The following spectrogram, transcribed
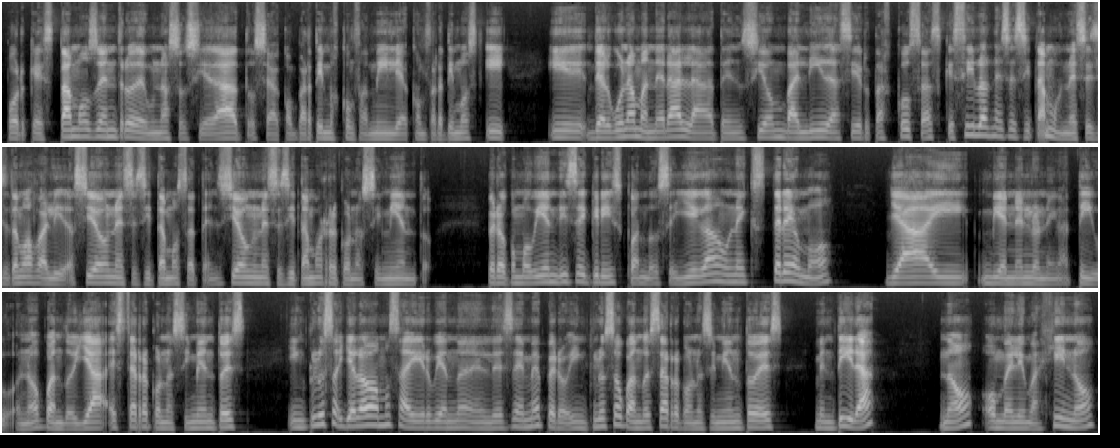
porque estamos dentro de una sociedad, o sea, compartimos con familia, compartimos y, y de alguna manera la atención valida ciertas cosas que sí las necesitamos. Necesitamos validación, necesitamos atención, necesitamos reconocimiento. Pero como bien dice Chris, cuando se llega a un extremo, ya ahí viene lo negativo, ¿no? Cuando ya este reconocimiento es, incluso ya lo vamos a ir viendo en el DSM, pero incluso cuando ese reconocimiento es mentira, ¿no? O me lo imagino,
